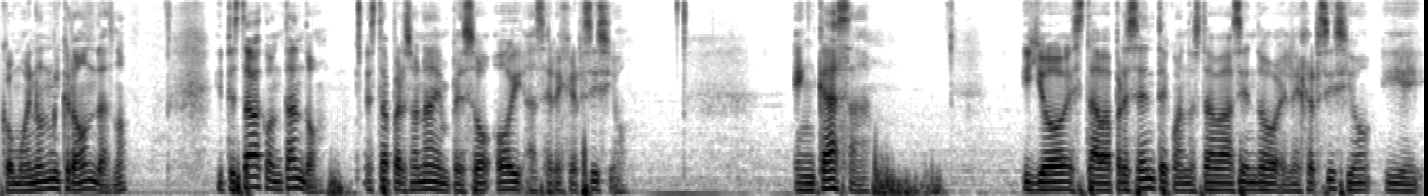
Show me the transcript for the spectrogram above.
como en un microondas, ¿no? Y te estaba contando, esta persona empezó hoy a hacer ejercicio en casa y yo estaba presente cuando estaba haciendo el ejercicio y,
